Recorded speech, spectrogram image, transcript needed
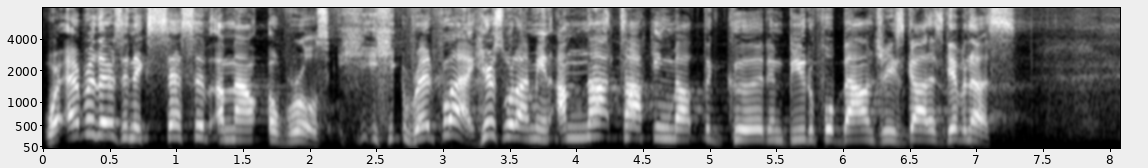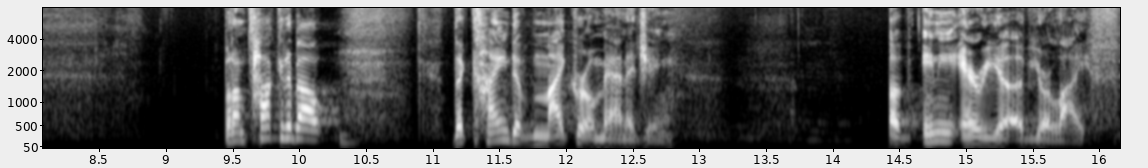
Wherever there's an excessive amount of rules, he, he, red flag. Here's what I mean I'm not talking about the good and beautiful boundaries God has given us, but I'm talking about the kind of micromanaging of any area of your life.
